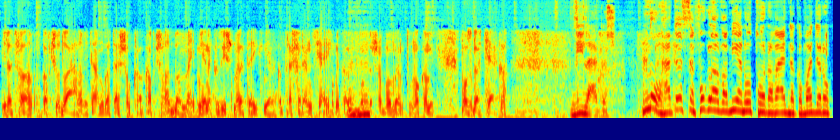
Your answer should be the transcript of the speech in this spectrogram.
illetve a kapcsolódó állami támogatásokkal kapcsolatban milyenek az ismereteik, milyenek a preferenciáik, mik a uh-huh. legfontosabb momentumok, amik mozgatják a... Világos. No, hát összefoglalva, milyen otthonra vágynak a magyarok,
